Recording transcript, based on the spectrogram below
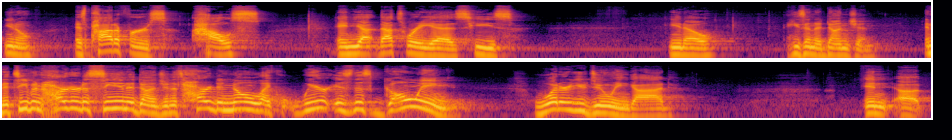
you know, as Potiphar's house and yet that's where he is. He's you know, he's in a dungeon. And it's even harder to see in a dungeon. It's hard to know, like, where is this going? What are you doing, God? In uh,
